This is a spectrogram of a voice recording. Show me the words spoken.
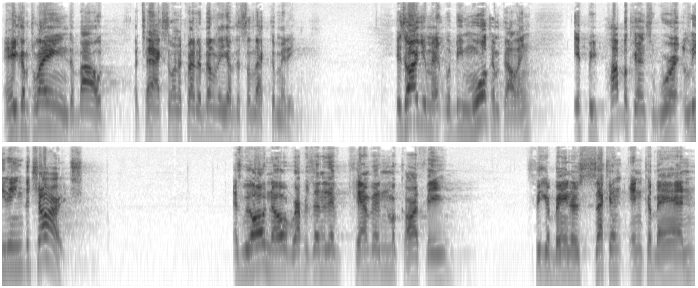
And he complained about attacks on the credibility of the Select Committee. His argument would be more compelling if Republicans weren't leading the charge. As we all know, Representative Kevin McCarthy, Speaker Boehner's second in command,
